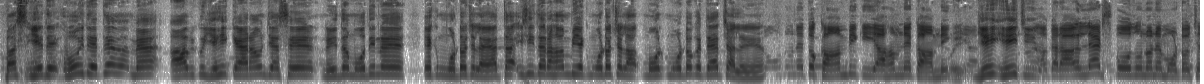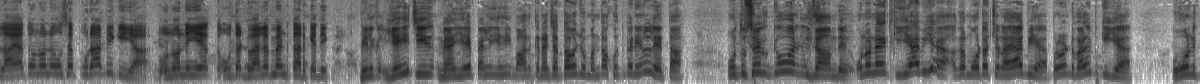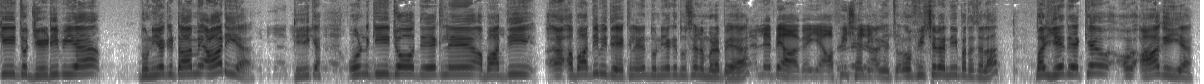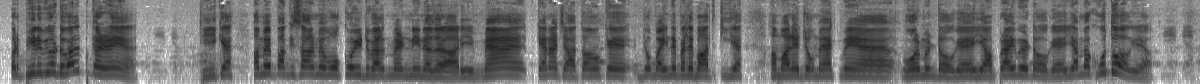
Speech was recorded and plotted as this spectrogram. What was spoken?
बस ये देख वही देते हैं। मैं आपको यही कह रहा हूँ जैसे नरेंद्र मोदी ने एक मोटो चलाया था इसी तरह हम भी एक मोटो चला मो, मोटो के तहत चल रहे हैं। तो उन्होंने तो काम भी किया हमने काम नहीं किया। यही यही चीज़ अगर लेट सपोज़ उन्होंने मोटो चलाया तो उन्होंने उसे पूरा भी किया। उन्होंने ये उधर डेवलपमेंट करके दिखाया। बिल्कुल यही चीज़ मैं ये पहले यही बात करना चाहता हूँ जो बंदा खुद पे नहीं लेता वो दूसरे को क्यों इल्ज़ाम दे? उन्होंने किया भी है अगर मोटो चलाया भी है पर उन्होंने डेवलप किया है। वो उनकी जो जी है दुनिया की टॉप में आ रही है। ठीक है। उनकी जो देख लें आबादी आबादी भी देख लें दुनिया के दूसरे नंबर पे है। पहले पे आ गई है ऑफिशियली चलो ऑफिशियल नहीं पता चला पर ये देखें आ गई है पर फिर भी वो डेवलप कर रहे हैं। ठीक है हमें पाकिस्तान में वो कोई डेवलपमेंट नहीं नज़र आ रही। मैं कहना चाहता हूँ कि जो भाई ने पहले बात की है हमारे जो महकमे हैं गवर्नमेंट हो गए या प्राइवेट हो गए या मैं खुद हो गया।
